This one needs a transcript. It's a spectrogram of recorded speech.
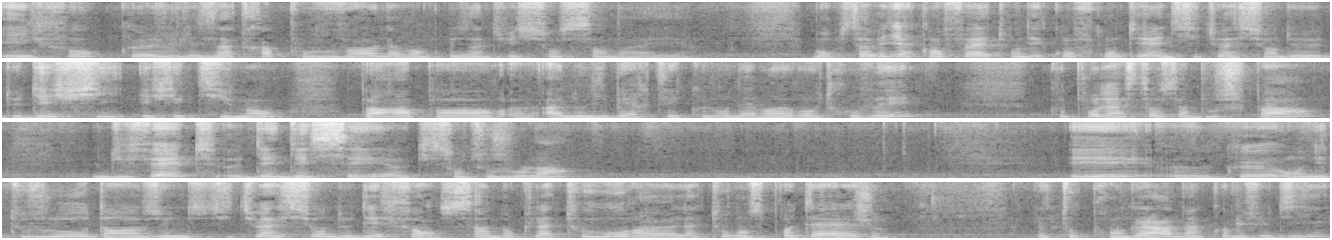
Et il faut que je les attrape au vol avant que mes intuitions s'en aillent. Bon, ça veut dire qu'en fait, on est confronté à une situation de, défi, effectivement, par rapport euh, à nos libertés que l'on aimerait retrouver, que pour l'instant, ça bouge pas, du fait euh, des décès euh, qui sont toujours là et qu'on est toujours dans une situation de défense. Hein. Donc la tour, la tour on se protège, la tour prend garde, hein, comme je dis.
